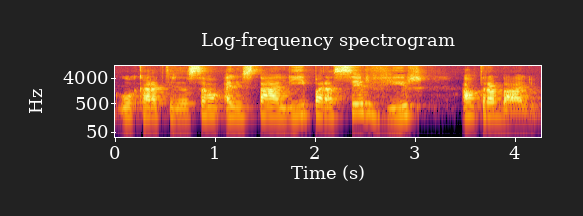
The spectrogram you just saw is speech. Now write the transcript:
a caracterização, ela está ali para servir ao trabalho.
